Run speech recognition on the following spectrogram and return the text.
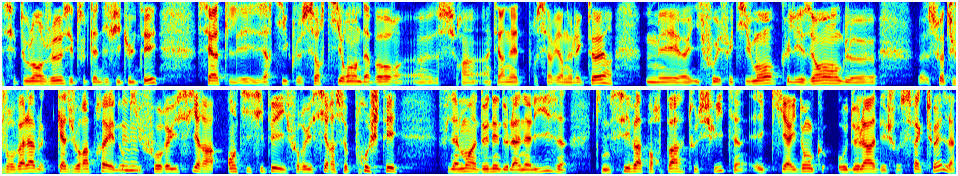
c'est tout l'enjeu, c'est toute la difficulté. Certes, les articles sortiront d'abord euh, sur Internet pour servir nos lecteurs, mais euh, il faut effectivement que les angles euh, soient toujours valables quatre jours après. Donc mhm. il faut réussir à anticiper, il faut réussir à se projeter finalement à donner de l'analyse qui ne s'évapore pas tout de suite et qui aille donc au-delà des choses factuelles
